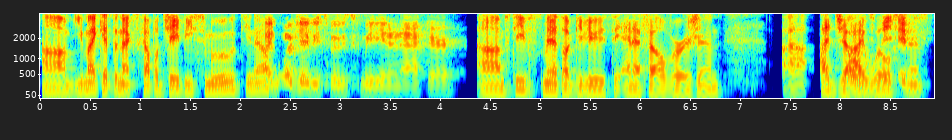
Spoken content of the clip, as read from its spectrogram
Um, you might get the next couple. JB Smoove, you know. I know JB Smoove's a comedian and actor. Um, Steve Smith, I'll give you. The NFL version. Uh, Ajay Oh, it's, Wilson. It's,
